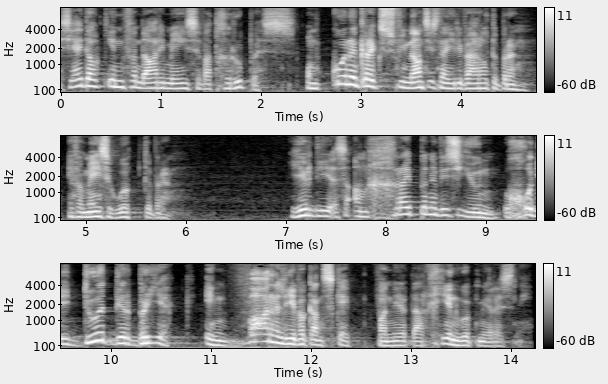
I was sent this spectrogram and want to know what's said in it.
Is jy dalk een van daardie mense wat geroep is om koninkryksfinansies na hierdie wêreld te bring en vir mense hoop te bring? Hierdie is 'n aangrypende visioen hoe God die dood deurbreek en ware lewe kan skep wanneer daar geen hoop meer is nie.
